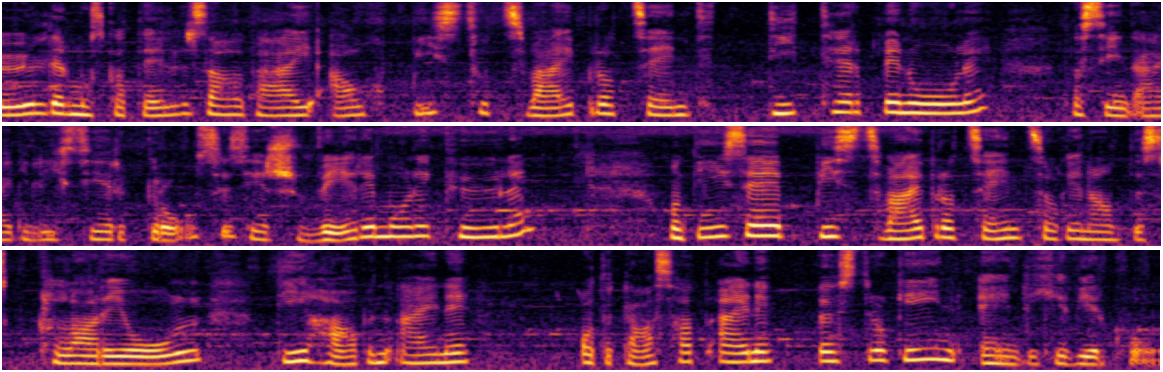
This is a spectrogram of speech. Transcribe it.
Öl der Muscateller-Salbei auch bis zu 2% Diterpenole. Das sind eigentlich sehr große, sehr schwere Moleküle. Und diese bis 2% sogenanntes Clareol, die haben eine, oder das hat eine östrogenähnliche Wirkung.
